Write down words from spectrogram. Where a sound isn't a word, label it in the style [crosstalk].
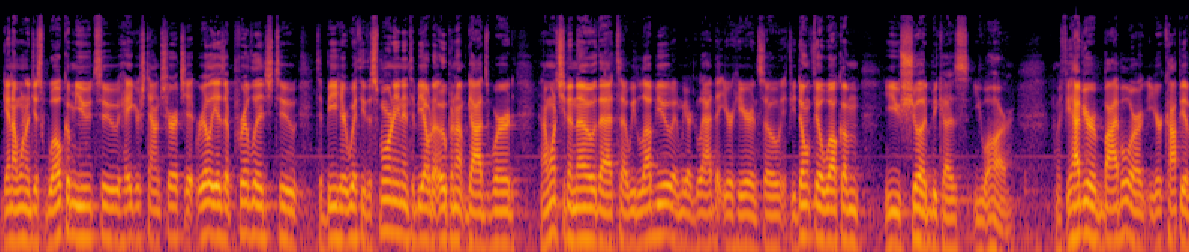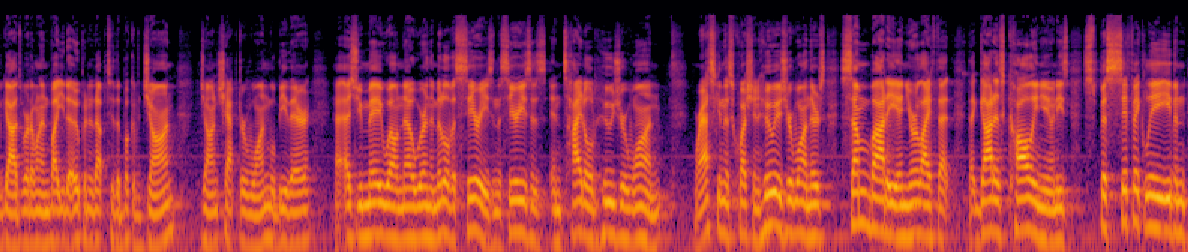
Again, I want to just welcome you to Hagerstown Church. It really is a privilege to, to be here with you this morning and to be able to open up God's Word. And I want you to know that uh, we love you and we are glad that you're here. And so if you don't feel welcome, you should because you are. Um, if you have your Bible or your copy of God's Word, I want to invite you to open it up to the book of John. John chapter 1 will be there. As you may well know, we're in the middle of a series, and the series is entitled Who's Your One? We're asking this question Who is your one? There's somebody in your life that, that God is calling you, and He's specifically even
